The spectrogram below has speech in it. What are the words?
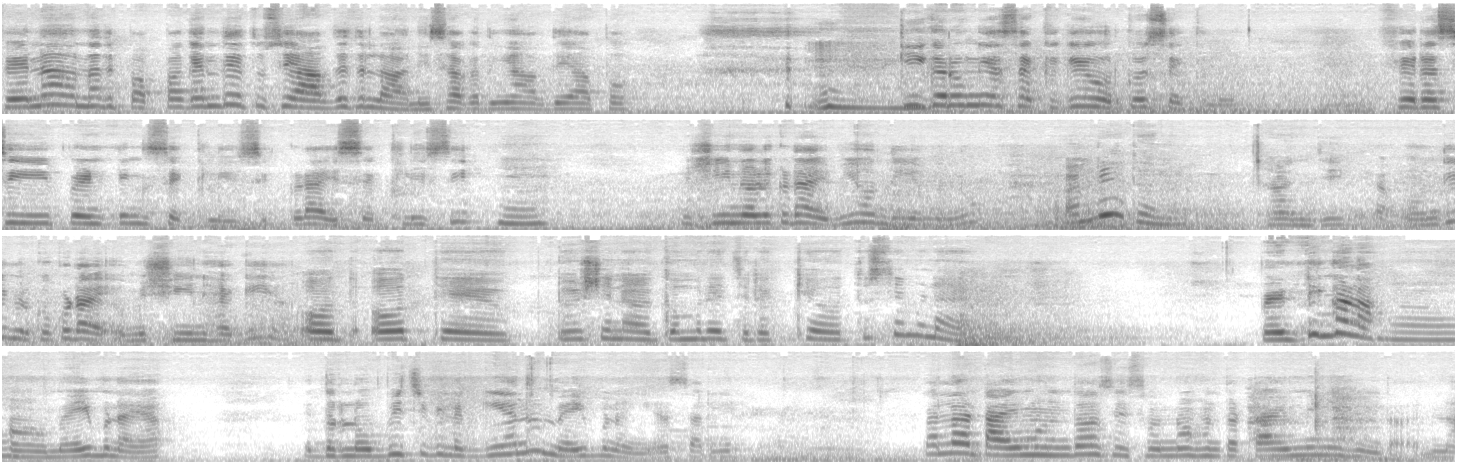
ਫਿਰ ਨਾ ਉਹਨਾਂ ਦੇ ਪਾਪਾ ਕਹਿੰਦੇ ਤੁਸੀਂ ਆਪਦੇ ਤੇ ਲਾ ਨਹੀਂ ਸਕਦੀਆਂ ਆਪਦੇ ਆਪ ਕੀ ਕਰੋਗੇ ਸਿੱਖ ਕੇ ਹੋਰ ਕੁਝ ਸਿੱਖ ਲਓ ਫਿਰ ਅਸੀਂ ਪੇਂਟਿੰਗ ਸਿੱਖ ਲਈ ਸੀ ਕਢਾਈ ਸਿੱਖ ਲਈ ਸੀ। ਮਸ਼ੀਨ ਵਾਲੀ ਕਢਾਈ ਵੀ ਹੁੰਦੀ ਹੈ ਮੈਨੂੰ। ਅੰਡੇ ਤੁਹਾਨੂੰ? ਹਾਂਜੀ ਆਉਂਦੀ ਮੇਰੇ ਕੋਲ ਕਢਾਈ ਮਸ਼ੀਨ ਹੈਗੀ ਆ। ਉਹ ਉੱਥੇ ਟਿਊਸ਼ਨ ਵਾਲੇ ਕਮਰੇ 'ਚ ਰੱਖਿਆ ਉਹ ਤੁਸੀਂ ਬਣਾਇਆ? ਪੇਂਟਿੰਗ ਵਾਲਾ? ਹਾਂ। ਮੈਂ ਹੀ ਬਣਾਇਆ। ਇਧਰ ਲੋਬੀ 'ਚ ਵੀ ਲੱਗੀਆਂ ਨਾ ਮੈਂ ਹੀ ਬਣਾਈਆਂ ਸਾਰੀਆਂ। ਪਹਿਲਾਂ ਟਾਈਮ ਹੁੰਦਾ ਸੀ ਸੁਣਨਾ ਹੁਣ ਤਾਂ ਟਾਈਮ ਹੀ ਨਹੀਂ ਹੁੰਦਾ ਇੰਨਾ।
